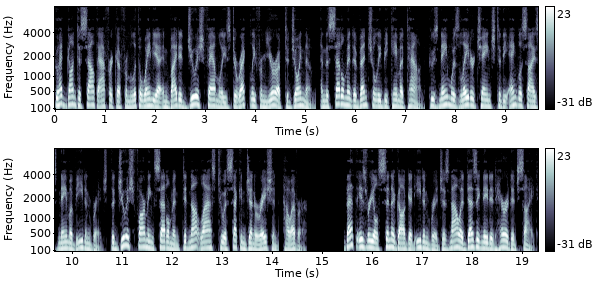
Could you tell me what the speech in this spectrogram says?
who had gone to South Africa from Lithuania invited Jewish families directly from Europe to join them, and the settlement eventually became a town, whose name was later changed to the anglicized name of Edenbridge. The Jewish farming settlement did not last to a second generation, however. Beth Israel Synagogue at Edenbridge is now a designated heritage site.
